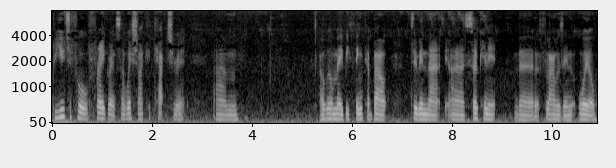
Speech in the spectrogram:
beautiful fragrance. I wish I could capture it. Um, I will maybe think about doing that uh, soaking it the flowers in oil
